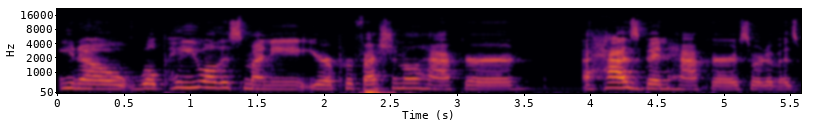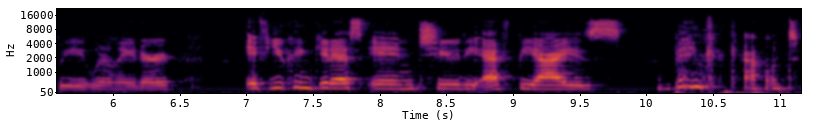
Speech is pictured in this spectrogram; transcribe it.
you know, we'll pay you all this money. You're a professional hacker, a has been hacker, sort of as we learn later. If you can get us into the FBI's bank account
